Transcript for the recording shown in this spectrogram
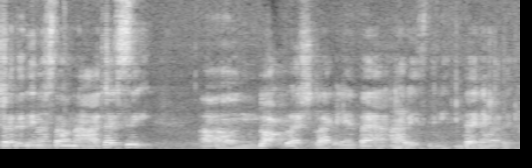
ಶತದಿನೋತ್ಸವವನ್ನು ಆಚರಿಸಿ ಬ್ಲಾಕ್ ಬ್ಲಾಸ್ಟರ್ ಆಗಲಿ ಅಂತ ಹಾರೈಸ್ತೀನಿ. ಧನ್ಯವಾದಗಳು.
